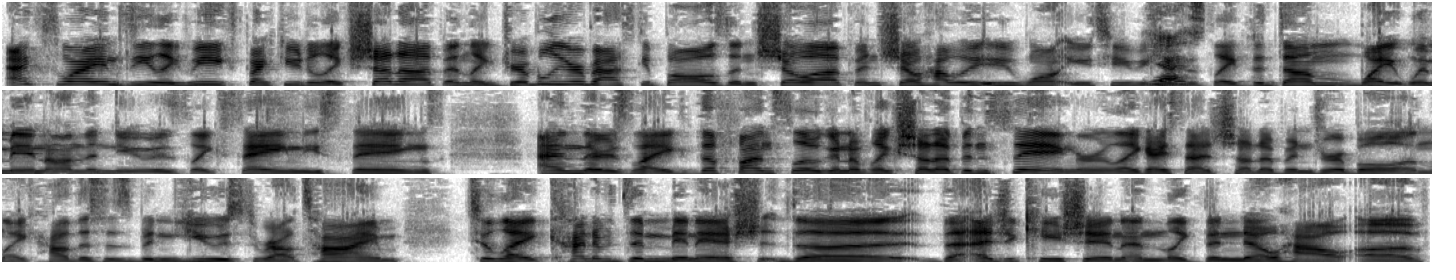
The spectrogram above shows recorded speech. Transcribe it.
X, Y, and Z. Like we expect you to like shut up and like dribble your basketballs and show up and show how we want you to because Yes. it's like the dumb white women on the news like saying these things and there's like the fun slogan of like shut up and sing or like i said shut up and dribble and like how this has been used throughout time to like kind of diminish the the education and like the know-how of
